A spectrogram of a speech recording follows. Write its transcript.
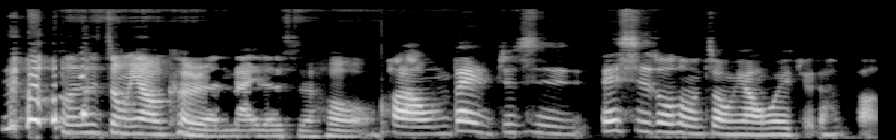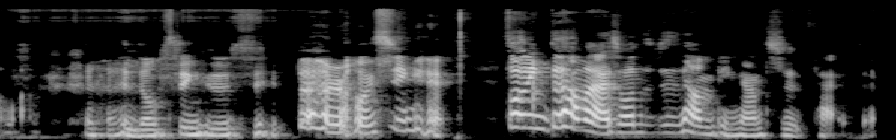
或是重要客人来的时候，好了，我们被就是被视作这么重要，我也觉得很棒啊，很荣幸，是不是？对，很荣幸哎，说不定对他们来说，这就是他们平常吃的菜。对，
